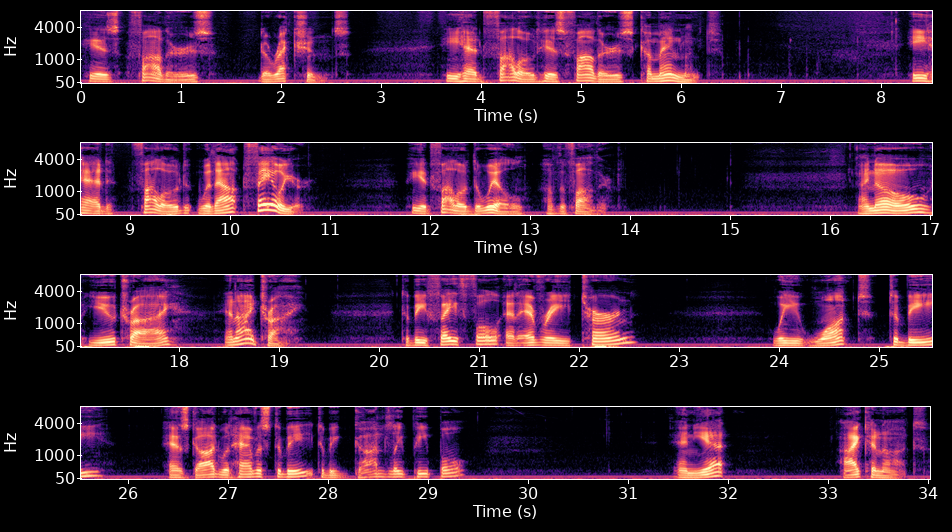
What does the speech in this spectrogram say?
his Father's directions. He had followed his Father's commandment. He had followed without failure he had followed the will of the Father. I know you try, and I try, to be faithful at every turn. We want to be as God would have us to be, to be godly people. And yet, I cannot.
